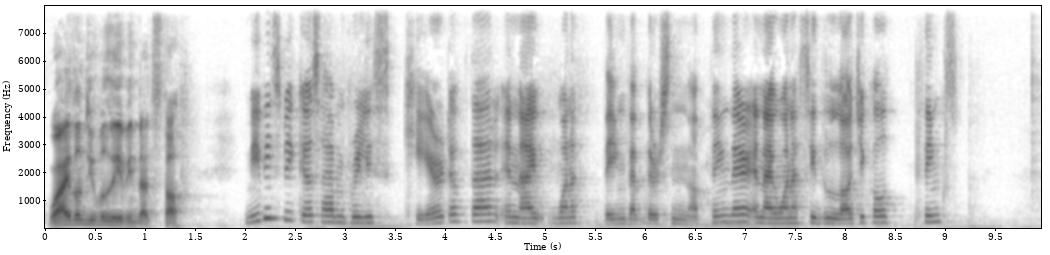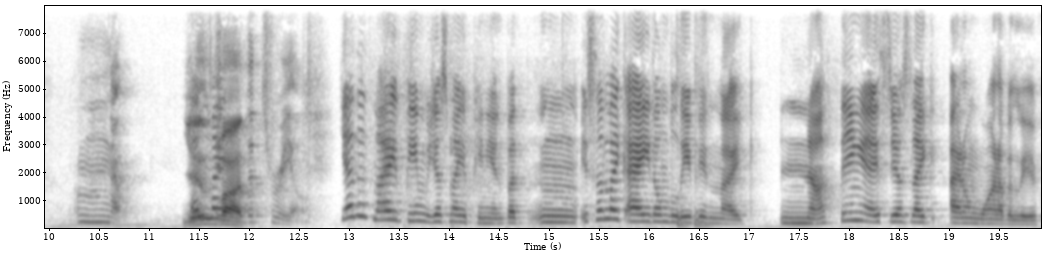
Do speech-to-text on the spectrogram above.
Why don't you believe in that stuff? Maybe it's because I'm really scared of that and I want to think that there's nothing there and I want to see the logical things. Mm, no. Yes, might- but That's real. Yeah, that might be just my opinion, but mm, it's not like I don't believe in like nothing. It's just like I don't want to believe.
